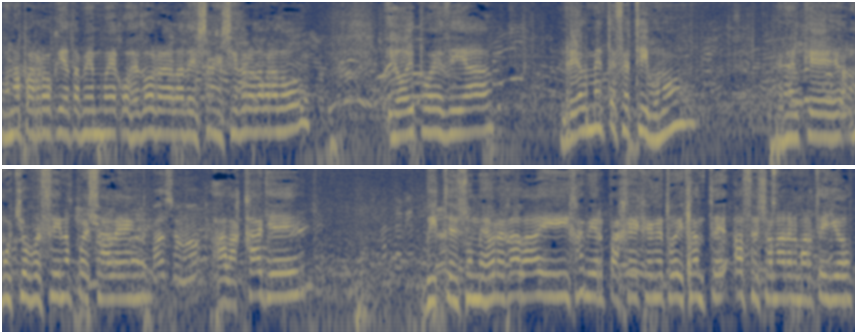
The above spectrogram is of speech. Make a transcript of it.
una parroquia también muy acogedora, la de San Isidro Labrador, y hoy pues día realmente festivo, ¿no? En el que muchos vecinos pues salen a las calles visten sus mejores galas y Javier Paje, que en estos instantes hace sonar el martillo,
